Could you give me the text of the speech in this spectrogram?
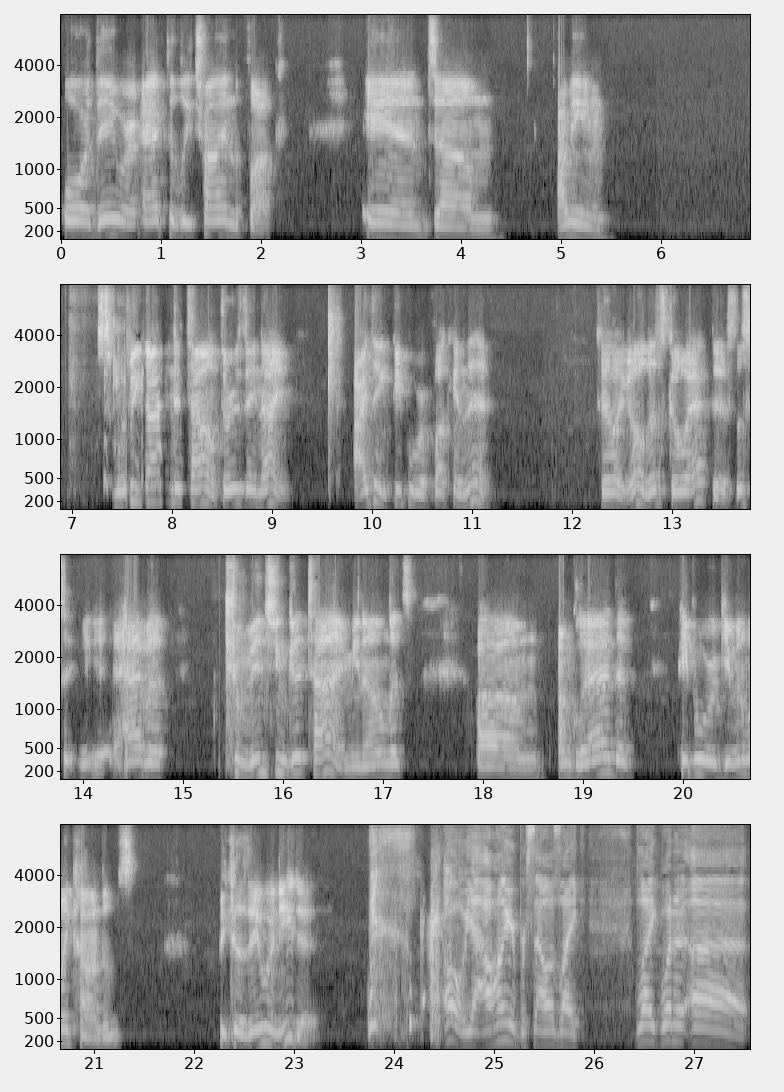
or they were actively trying to fuck. And um, I mean, once we got into town Thursday night, I think people were fucking then. They're like, "Oh, let's go at this. Let's have a convention good time." You know, let's. Um, I'm glad that people were giving away condoms because they were needed. Oh yeah, hundred percent. I was like, like when uh,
